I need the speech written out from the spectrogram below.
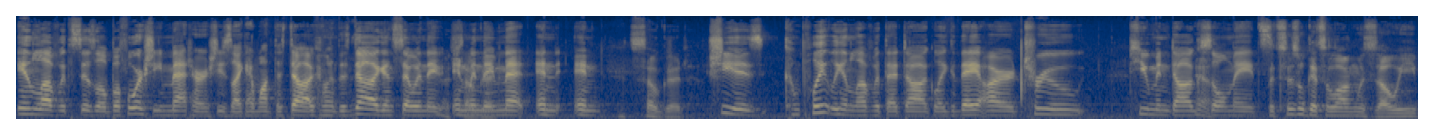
in love with Sizzle before she met her. She's like, I want this dog, I want this dog. And so when they That's and so when they met, and and It's so good. she is completely in love with that dog. Like they are true human dog Yeah. soulmates. But Sizzle gets along with Zoe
